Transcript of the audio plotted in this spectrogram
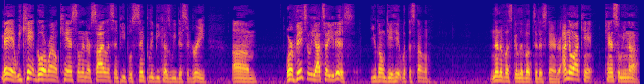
man, we can't go around canceling or silencing people simply because we disagree. Um, or eventually, I'll tell you this you're going to get hit with the stone. None of us can live up to this standard. I know I can't. Cancel me now.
